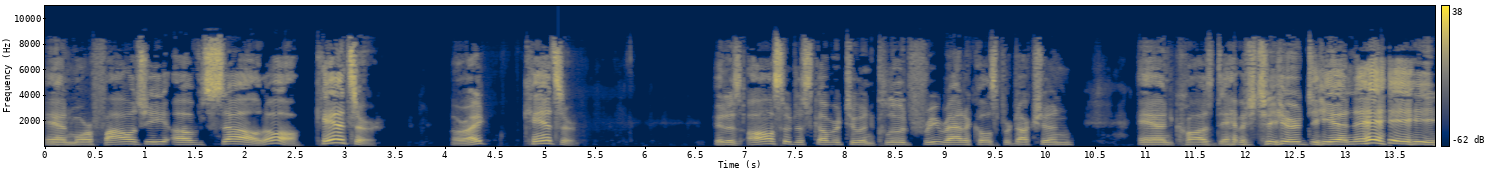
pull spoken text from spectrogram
and morphology of cells. Oh, cancer. All right, cancer. It is also discovered to include free radicals production and cause damage to your DNA.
